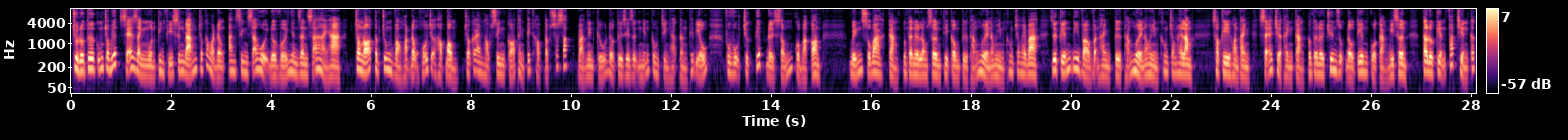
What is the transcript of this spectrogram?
Chủ đầu tư cũng cho biết sẽ dành nguồn kinh phí xứng đáng cho các hoạt động an sinh xã hội đối với nhân dân xã Hải Hà, trong đó tập trung vào hoạt động hỗ trợ học bổng cho các em học sinh có thành tích học tập xuất sắc và nghiên cứu đầu tư xây dựng những công trình hạ tầng thiết yếu, phục vụ trực tiếp đời sống của bà con, Bến số 3 cảng container Long Sơn thi công từ tháng 10 năm 2023, dự kiến đi vào vận hành từ tháng 10 năm 2025. Sau khi hoàn thành, sẽ trở thành cảng container chuyên dụng đầu tiên của cảng Nghi Sơn, tạo điều kiện phát triển các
